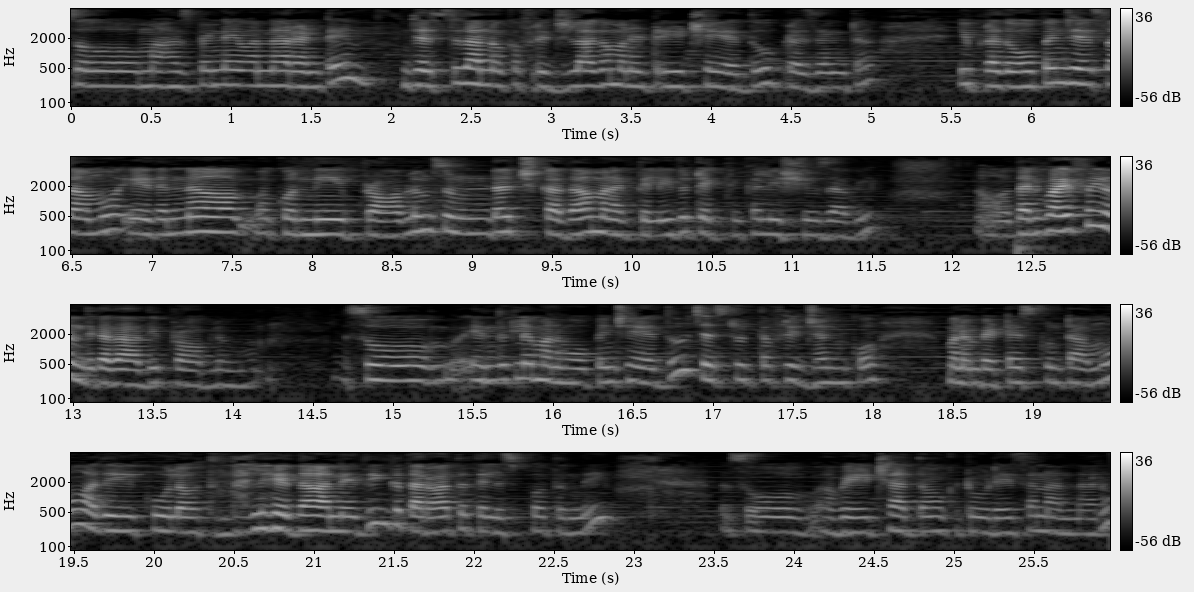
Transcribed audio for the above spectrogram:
సో మా హస్బెండ్ ఏమన్నారంటే జస్ట్ దాన్ని ఒక ఫ్రిడ్జ్ లాగా మనం ట్రీట్ చేయొద్దు ప్రజెంట్ ఇప్పుడు అది ఓపెన్ చేసాము. ఏదన్నా కొన్ని ప్రాబ్లమ్స్ ఉండొచ్చు కదా మనకు తెలియదు టెక్నికల్ ఇష్యూస్ అవి. దానికి వైఫై ఉంది కదా అది ప్రాబ్లమ్ సో ఎందుకులే మనం ఓపెన్ చేయొద్దు జస్ట్ ఉత్త ఫ్రిడ్జ్ అనుకో. మనం పెట్టేసుకుంటాము అది కూల్ అవుతుందా లేదా అనేది ఇంకా తర్వాత తెలిసిపోతుంది. సో వెయిట్ చేద్దాం ఒక టూ డేస్ అని అన్నారు.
